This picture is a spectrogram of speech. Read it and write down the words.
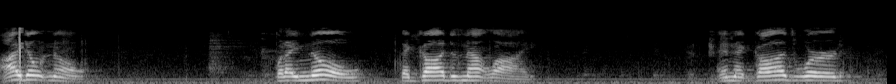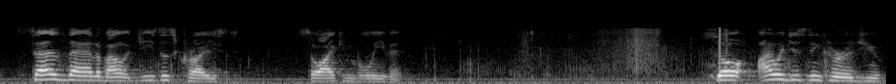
I don't know. But I know that God does not lie. And that God's Word says that about Jesus Christ, so I can believe it. So I would just encourage you.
